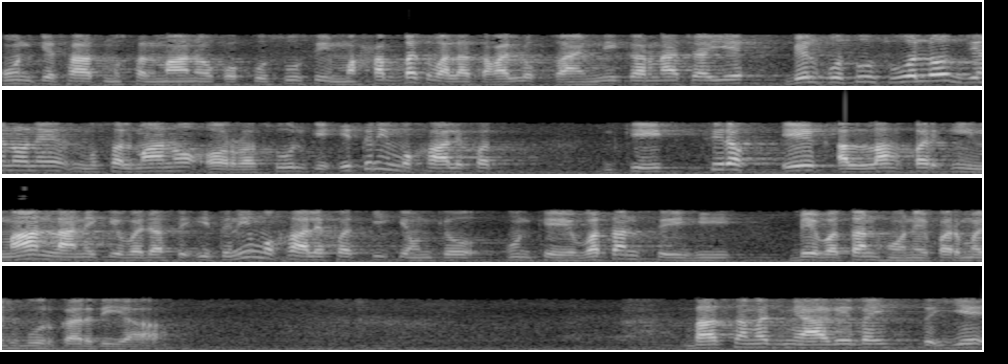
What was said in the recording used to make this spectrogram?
ان کے ساتھ مسلمانوں کو خصوصی محبت والا تعلق قائم نہیں کرنا چاہیے۔ بالخصوص وہ لوگ جنہوں نے مسلمانوں اور رسول کی اتنی مخالفت کی، صرف ایک اللہ پر ایمان لانے کی وجہ سے اتنی مخالفت کی کہ ان کو، ان کے وطن سے ہی بے وطن ہونے پر مجبور کر دیا۔ بات سمجھ میں آ گئی بھائی؟ تو یہ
